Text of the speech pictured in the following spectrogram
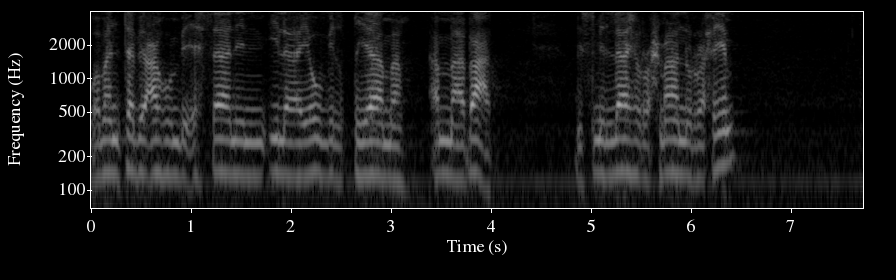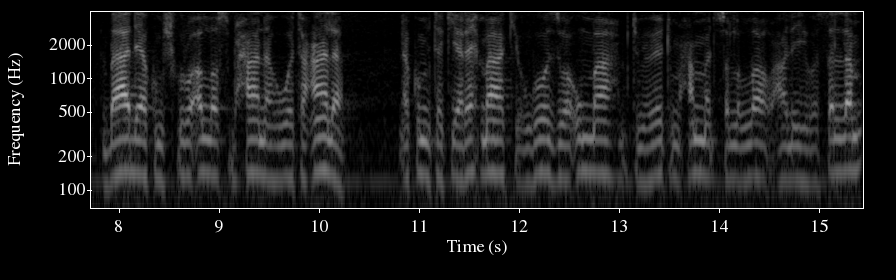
ومن تبعهم بإحسان إلى يوم القيامة. أما بعد بسم الله الرحمن الرحيم. Baada ya kumshukuru allah subhanahu wataala na kumtakia rehma kiongozi wa umma mtume wetu muhammad salllahu alaihi wasallam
